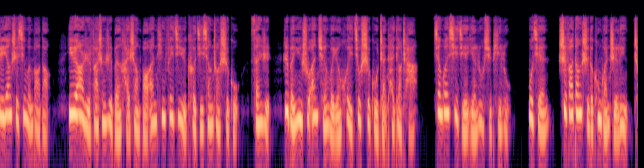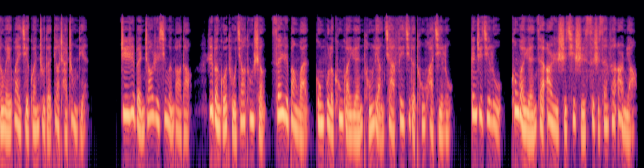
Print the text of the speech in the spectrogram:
据央视新闻报道，一月二日发生日本海上保安厅飞机与客机相撞事故。三日，日本运输安全委员会就事故展开调查，相关细节也陆续披露。目前，事发当时的空管指令成为外界关注的调查重点。据日本朝日新闻报道，日本国土交通省三日傍晚公布了空管员同两架飞机的通话记录。根据记录，空管员在二日十七时四十三分二秒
